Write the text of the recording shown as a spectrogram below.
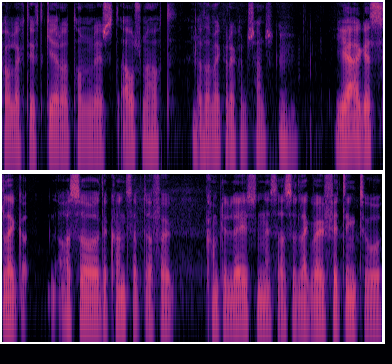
kollektíft gera tónlist á svona hátt mm. ef það meikar eitthvað sens -hmm. Yeah, I guess like also the concept of a compilation is also like very fitting to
